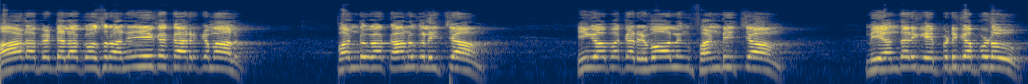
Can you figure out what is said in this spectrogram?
ఆడబిడ్డల కోసం అనేక కార్యక్రమాలు పండుగ కానుకలు ఇచ్చాం. ఇంకో పక్క రివాల్వింగ్ ఫండ్ ఇచ్చాం. మీ అందరికీ ఎప్పటికప్పుడు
